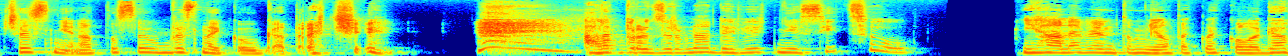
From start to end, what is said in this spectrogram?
přesně, na to se vůbec nekoukat radši. Ale proč zrovna 9 měsíců? Já nevím, to měl takhle kolega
